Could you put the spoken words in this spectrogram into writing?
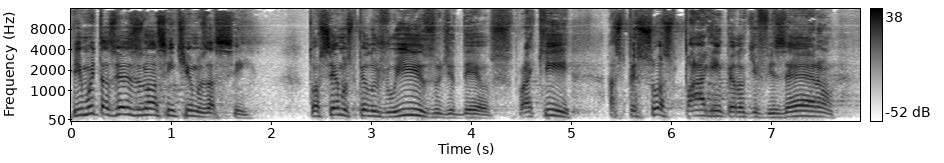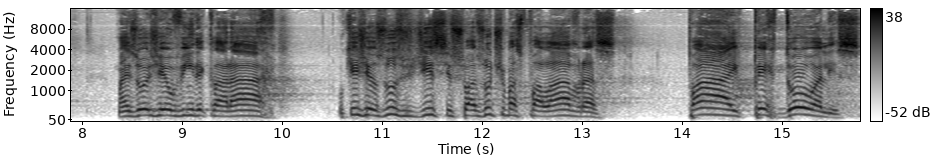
E muitas vezes nós sentimos assim. Torcemos pelo juízo de Deus, para que as pessoas paguem pelo que fizeram. Mas hoje eu vim declarar o que Jesus disse, suas últimas palavras: Pai, perdoa-lhes.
